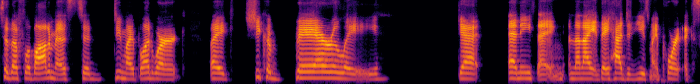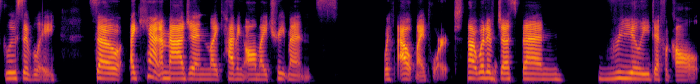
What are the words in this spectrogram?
to the phlebotomist to do my blood work, like she could barely get anything and then I they had to use my port exclusively. So I can't imagine like having all my treatments without my port. That would have just been really difficult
